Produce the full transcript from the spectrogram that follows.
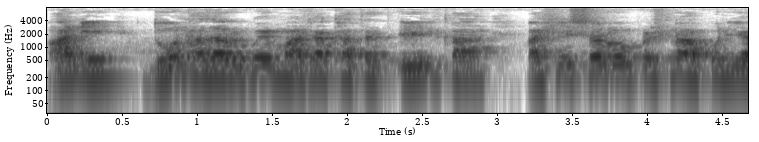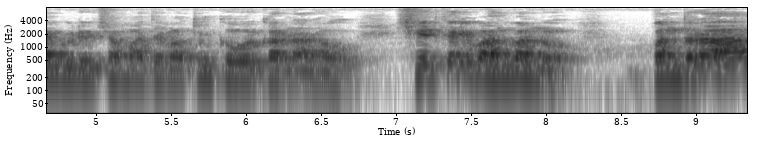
आणि दोन हजार रुपये माझ्या खात्यात येईल का? असे सर्व प्रश्न आपण या व्हिडिओच्या माध्यमातून कव्हर करणार आहोत. शेतकरी बांधवांनो पंधरा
